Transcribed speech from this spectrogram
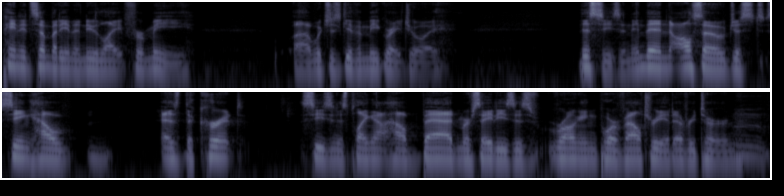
painted somebody in a new light for me, uh, which has given me great joy this season, and then also just seeing how as the current season is playing out, how bad Mercedes is wronging poor Valtteri at every turn Mm.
